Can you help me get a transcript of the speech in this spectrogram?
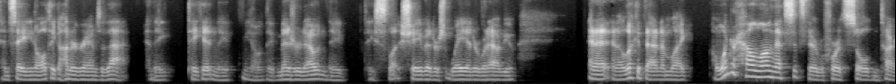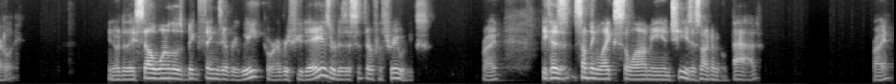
and say, you know, I'll take 100 grams of that. And they take it and they, you know, they measure it out and they, they shave it or weigh it or what have you. And I, and I look at that and I'm like, I wonder how long that sits there before it's sold entirely. You know, do they sell one of those big things every week or every few days, or does it sit there for three weeks? Right. Because something like salami and cheese is not going to go bad. Right.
